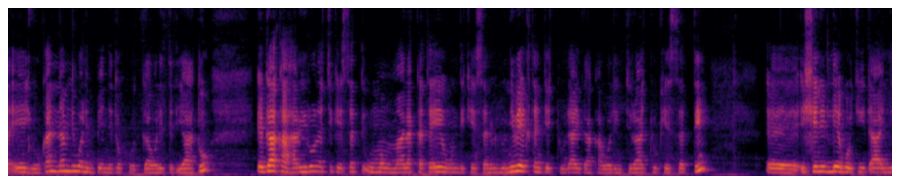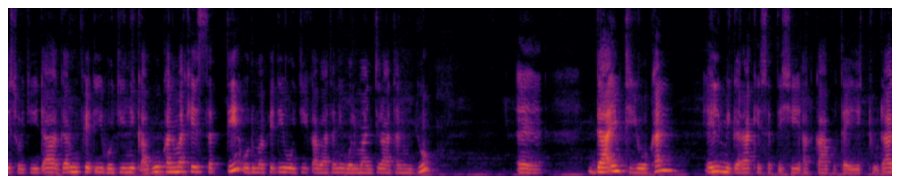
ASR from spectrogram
ta'ee yookaan namni waliin beekne tokko egaa walitti dhiyaatu. Egaa kaa hariiroon achi keessatti uumamu maal akka ta'e hundi keessanuyyuu ni beektan jechuudha. Egaa kaa waliin jiraachuu keessatti ishiinillee hojiidha innis hojiidha garuu fedhii hojii ni qabu. Kanuma keessatti oduma fedhii hojii qabaatanii walumaan jiraatanuyyuu daa'imti yookaan ilmi garaa keessatti ishii akka hafu ta'e jechuudha.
